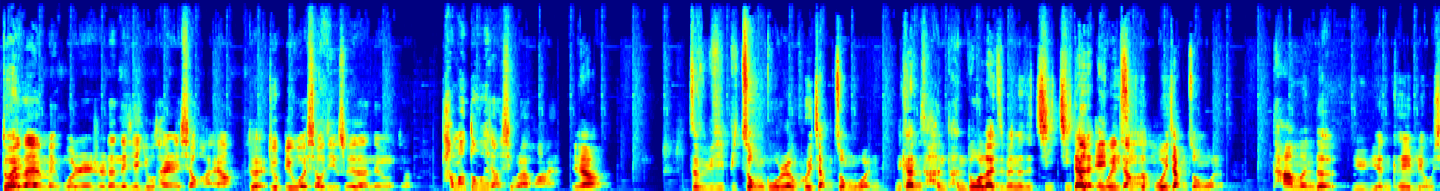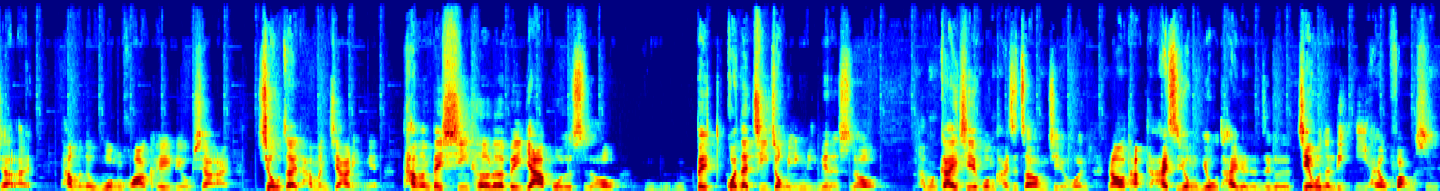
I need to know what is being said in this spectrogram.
对我在美国认识的那些犹太人小孩啊，对，就比我小几岁的那种，就他们都会讲希伯来话呀。一样。这比比中国人会讲中文，你看很很多来这边的几几代的 A B 讲 C 啊都不会讲中文了，他们的语言可以留下来，他们的文化可以留下来，就在他们家里面。他们被希特勒被压迫的时候，嗯被关在集中营里面的时候，他们该结婚还是照样结婚，然后他他还是用犹太人的这个结婚的礼仪还有方式，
